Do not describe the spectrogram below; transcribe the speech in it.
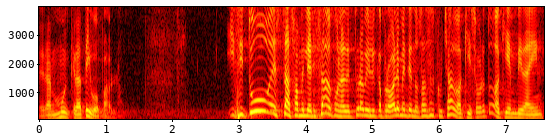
era muy creativo Pablo. Y si tú estás familiarizado con la lectura bíblica, probablemente nos has escuchado aquí, sobre todo aquí en Vidaín,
